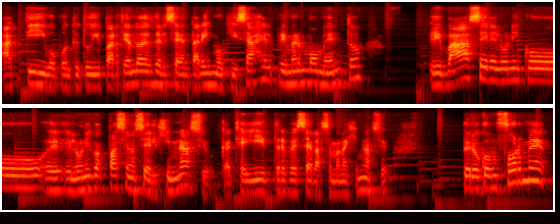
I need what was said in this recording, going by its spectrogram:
activo, ponte tú, y partiendo desde el sedentarismo, quizás el primer momento eh, va a ser el único, eh, el único espacio, no sé, el gimnasio, ¿cachai? Ir tres veces a la semana al gimnasio. Pero conforme,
